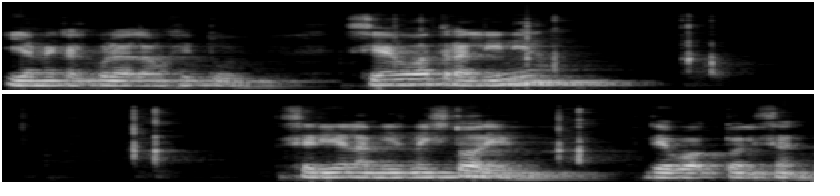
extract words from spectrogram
y ya me calcula la longitud. Si hago otra línea, sería la misma historia. Debo actualizar.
